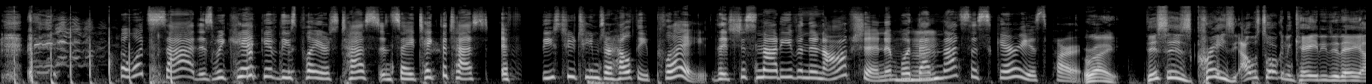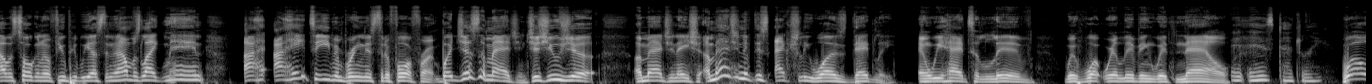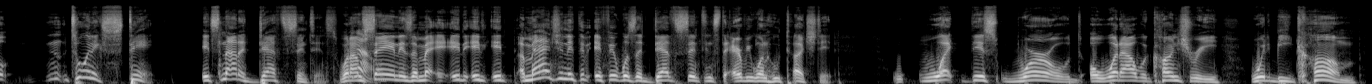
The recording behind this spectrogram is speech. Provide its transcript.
But what's sad is we can't give these players tests and say, take the test. If these two teams are healthy, play. It's just not even an option. And but then mm-hmm. that's the scariest part. Right. This is crazy. I was talking to Katie today. I was talking to a few people yesterday, and I was like, man, I, I hate to even bring this to the forefront, but just imagine, just use your imagination. Imagine if this actually was deadly and we had to live with what we're living with now. It is deadly. Well, to an extent, it's not a death sentence. What I'm saying is, it, it, it, imagine if, if it was a death sentence to everyone who touched it. What this world or what our country would become.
